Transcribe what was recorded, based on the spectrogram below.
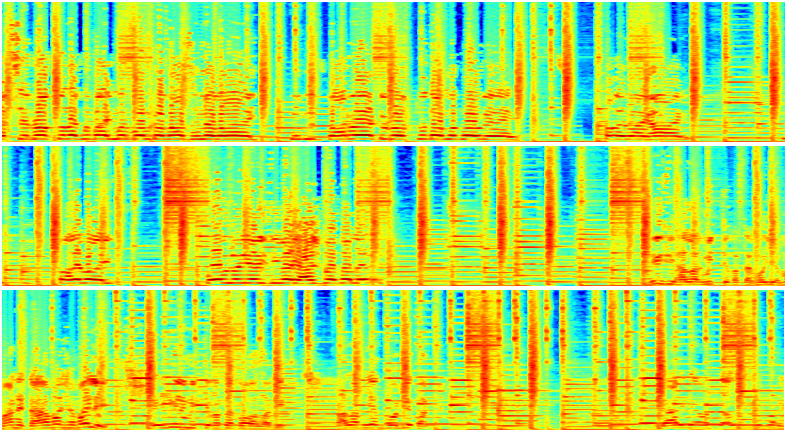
এক্সের রক্ত লাগবে ভাই, মোর বউডা বাঁচবে না ভাই। তুমি পারো একটু রক্ত দাও মোর বউরে। হয় ভাই হয়। হয়, ভাই। বউ লই ভাই হাসপাতালে। দেখি হালার মিথ্যে কথা কইয়ে মানে টাকা পয়সা পাইলে এই গেলে মিথ্যে কথা কওয়া লাগে। হালা পেয়ে গড়িয়ে থাকে। গাড়ি আবার চাল পারে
